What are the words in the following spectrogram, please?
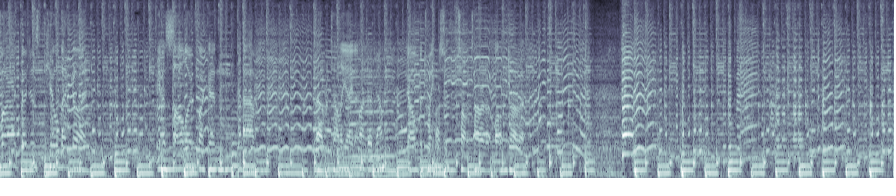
Fuck, I just killed that guy. In a solo fucking, um, uh, retaliator. Come on, go down. Go between top turret and bottom turret. Thank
